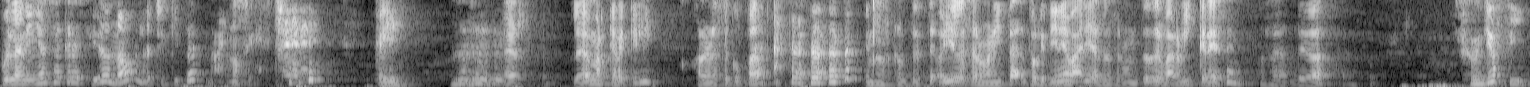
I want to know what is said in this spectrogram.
Pues la niña se ha crecido, ¿no? La chiquita. Ay, no sé. Kelly. A ver, le voy a marcar a Kelly. Ojalá no esté ocupada. que nos conteste. Oye, las hermanitas. Porque tiene varias. Las hermanitas de Barbie crecen. O sea, de edad. Según yo sí.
